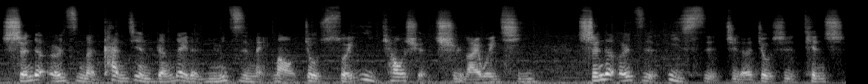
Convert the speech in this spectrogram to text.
神的儿子们看见人类的女子美貌，就随意挑选娶来为妻。神的儿子意思指的就是天使。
